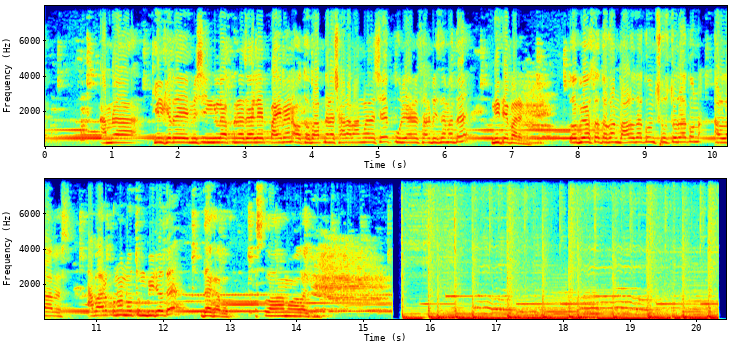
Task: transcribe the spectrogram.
আমরা খিল খেতে মেশিনগুলো আপনারা চাইলে পাইবেন অথবা আপনারা সারা বাংলাদেশে কুরিয়ার সার্ভিসের মধ্যে নিতে পারেন। তো ব্যবস্থা তখন ভালো থাকুন, সুস্থ থাকুন। আল্লাহ হাফেজ। আবার কোনো নতুন ভিডিওতে দেখাবো। আসসালামু আলাইকুম।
